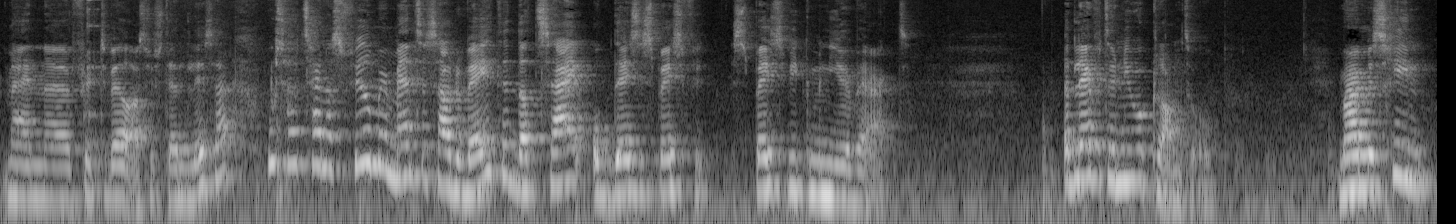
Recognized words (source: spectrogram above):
mijn eh, virtueel assistent Lissa? Hoe zou het zijn als veel meer mensen zouden weten dat zij op deze specifie- specifieke manier werkt? Het levert er nieuwe klanten op. Maar misschien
